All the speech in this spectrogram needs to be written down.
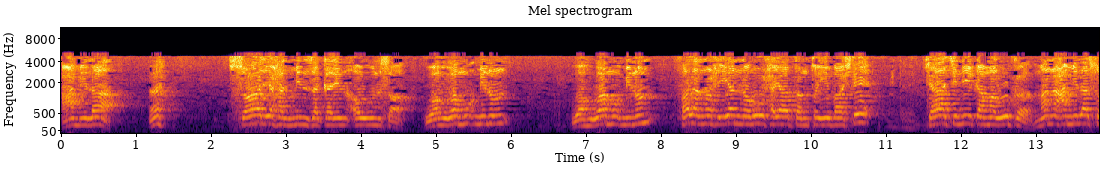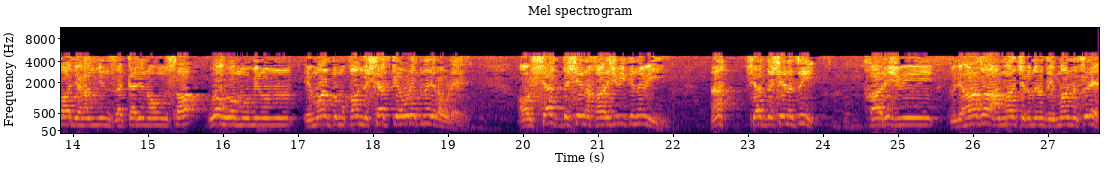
عملا صالحا من ذکر او انسا وهو مؤمن وهو مؤمن فلنحيينه حياه طيبه شته چا چې نیک عمل وک من عمل صالحا من ذکر او انثى وهو مؤمن ایمان په مقام د شرط کې وروړي نه وروړي او شرط د شی نه خارج وی کنه وی ها شرط د شی نه څه خارج وی لہذا عمل چې کوم د ایمان نه سره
